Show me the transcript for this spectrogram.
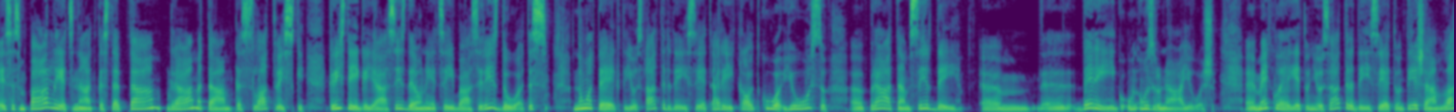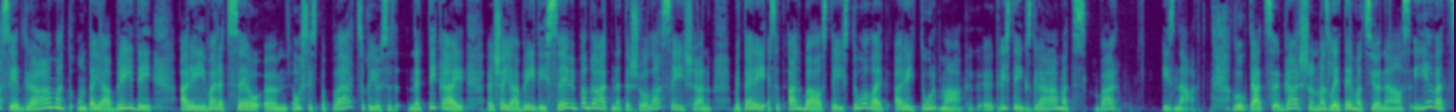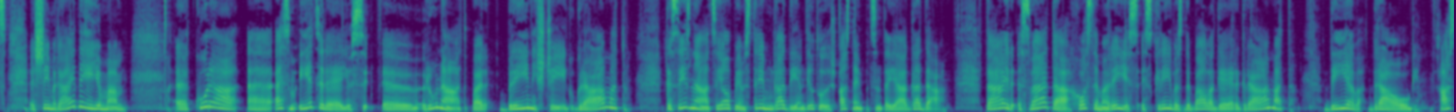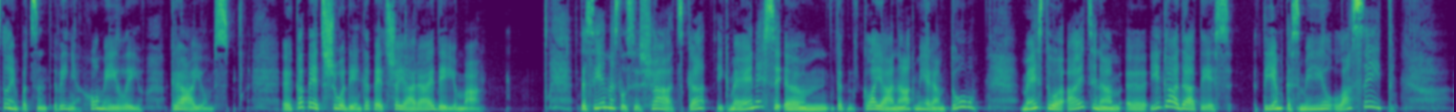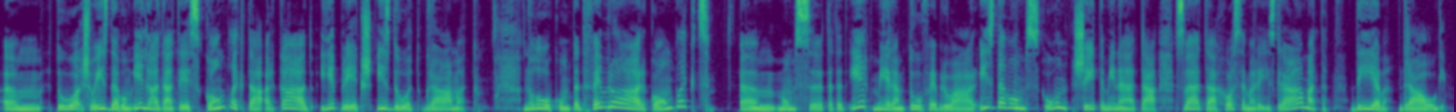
Es esmu pārliecināta, ka starp tām grāmatām, kas latviešu kristīgajās izdevniecībās ir izdotas, noteikti jūs atradīsiet arī kaut ko jūsu uh, prātam, sirdī um, derīgu un uzrunājošu. Meklējiet, un jūs atradīsiet, un tiešām lasiet grāmatu, un tajā brīdī arī varat sev um, uzsist pa plecu, ka jūs ne tikai šajā brīdī sevi bagātinat ar šo lasīšanu, bet arī esat atbalstījis to, lai arī turpmāk kristīgas grāmatas var iznākt. Lūk, tāds garš un mazliet emocionāls ievads šim raidījumam, kurā esmu iecerējusi runāt par brīnišķīgu grāmatu, kas iznāca jau pirms trim gadiem, 2018. gadā. Tā ir Svētā Josemarijas Eskrīvas de Balagēra grāmata Dieva draugi, 18 viņa homīliju krājums. Kāpēc šodien, kāpēc šajā raidījumā? Tas iemesls ir šāds, ka ik mēnesi, um, kad klajā nāk mieram tuvu, mēs to aicinām uh, iegādāties tiem, kas mīl lasīt, um, to, šo izdevumu iegādāties komplektā ar kādu iepriekš izdotu grāmatu. Nu, lūk, un tad februāra komplekts Um, mums tātad ir mieram tuvu februāra izdevums un šī minētā svētā Josemarijas grāmata Dieva draugi.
